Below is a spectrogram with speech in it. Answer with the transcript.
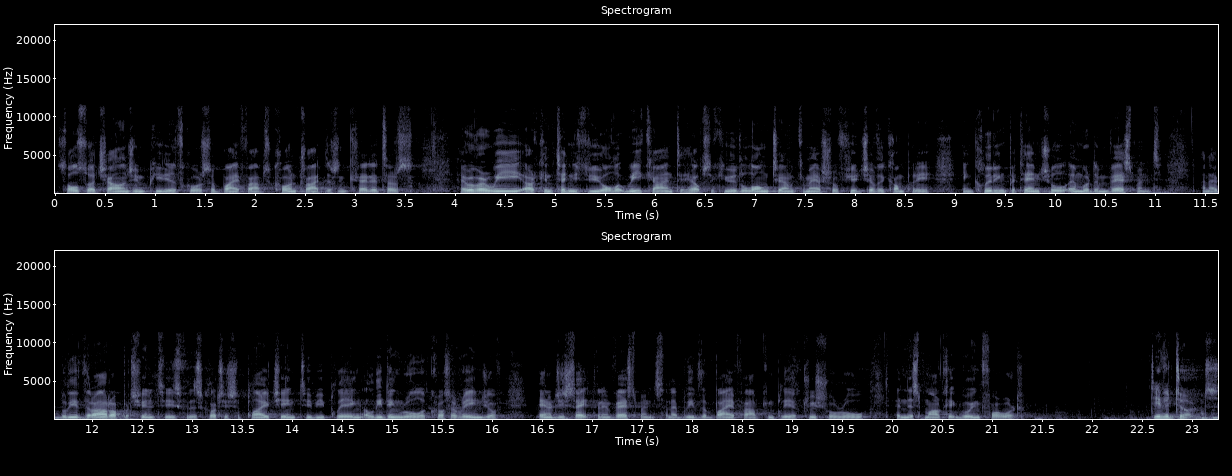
It's also a challenging period, of course, for BIFAB's contractors and creditors. However, we are continuing to do all that we can to help secure the long-term commercial future of the company, including potential inward investment. And I believe there are opportunities for the Scottish supply chain to be playing a leading role across a range of energy sector investments. And I believe that BioFab can play a crucial role in this market going forward. David Torrance.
